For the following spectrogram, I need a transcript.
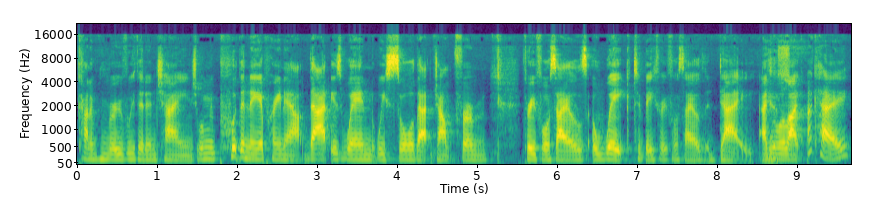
kind of move with it and change. When we put the neoprene out, that is when we saw that jump from three, four sales a week to be three, four sales a day, and we were like, okay,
